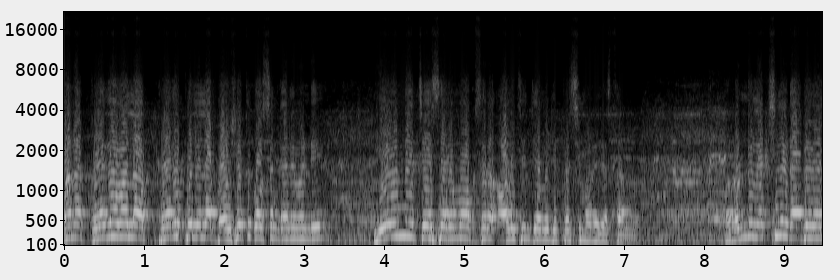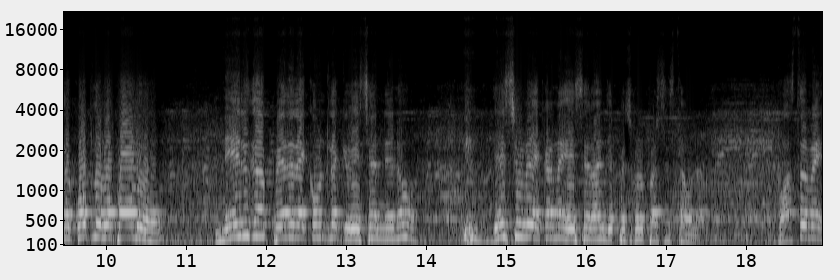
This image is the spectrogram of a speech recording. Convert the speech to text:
మన పేదవాళ్ళ పేద పిల్లల భవిష్యత్తు కోసం కానివ్వండి ఏమన్నా చేశారేమో ఒకసారి ఆలోచించామని చెప్పేసి మనం చేస్తాను. రెండు లక్షల డెబ్బై వేల కోట్ల రూపాయలు నేరుగా పేదల అకౌంట్లోకి వేశాను నేను. దేశంలో ఎక్కడైనా వేసారా అని చెప్పేసి కూడా ప్రశ్నిస్తా ఉన్నారు. వాస్తవమే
